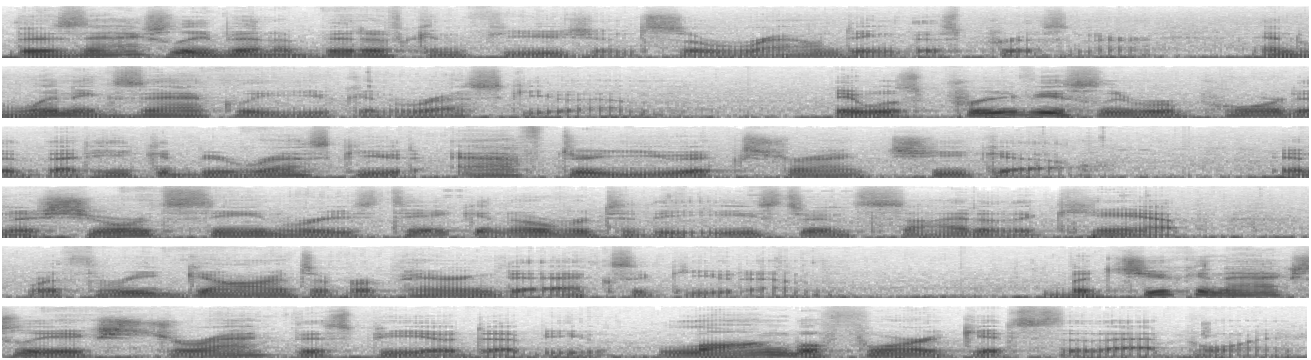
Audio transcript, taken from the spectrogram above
There's actually been a bit of confusion surrounding this prisoner and when exactly you can rescue him. It was previously reported that he could be rescued after you extract Chico. In a short scene where he's taken over to the eastern side of the camp where three guards are preparing to execute him. But you can actually extract this POW long before it gets to that point.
